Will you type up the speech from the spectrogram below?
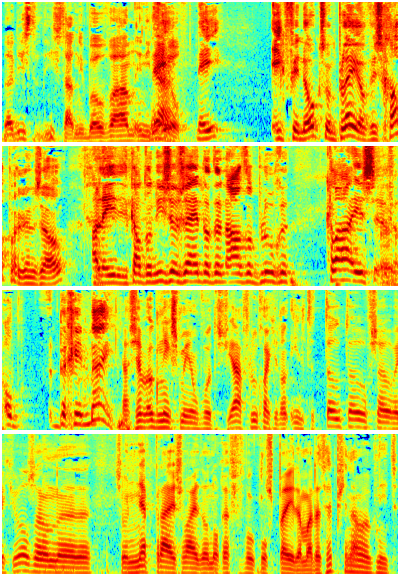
Nou, die, die staat nu bovenaan in die Nee, play-off. nee, ik vind ook zo'n play-off is grappig en zo. Alleen het kan toch niet zo zijn dat een aantal ploegen klaar is eh, op begin mei. Ja, ze hebben ook niks meer om voor te... Ja, vroeger had je dan Inter Toto of zo, weet je wel. Zo'n eh, zo'n nepprijs waar je dan nog even voor kon spelen. Maar dat heb je nou ook niet.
